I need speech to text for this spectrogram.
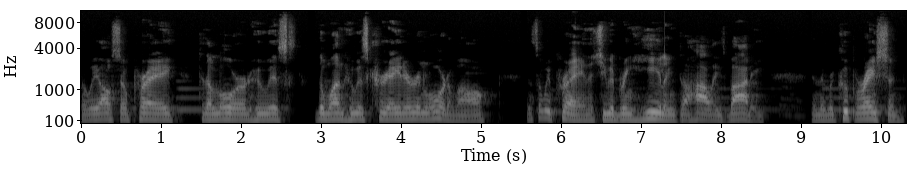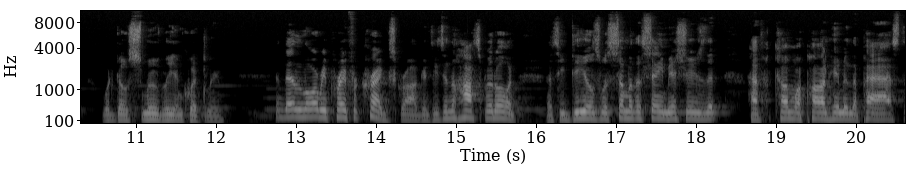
But we also pray to the Lord, who is the one who is creator and Lord of all. And so we pray that you would bring healing to Holly's body and the recuperation would go smoothly and quickly. And then, Lord, we pray for Craig Scroggins. He's in the hospital, and as he deals with some of the same issues that have come upon him in the past,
